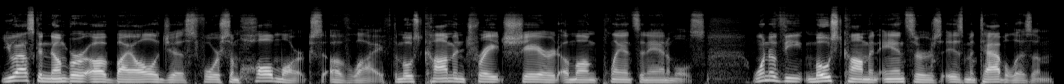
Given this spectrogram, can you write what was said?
You ask a number of biologists for some hallmarks of life, the most common traits shared among plants and animals. One of the most common answers is metabolism.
